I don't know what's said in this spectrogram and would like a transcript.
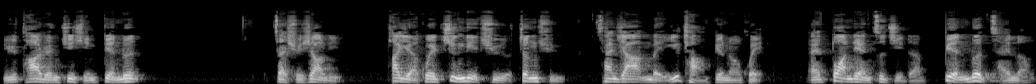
与他人进行辩论。在学校里，他也会尽力去争取参加每一场辩论会。来锻炼自己的辩论才能。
